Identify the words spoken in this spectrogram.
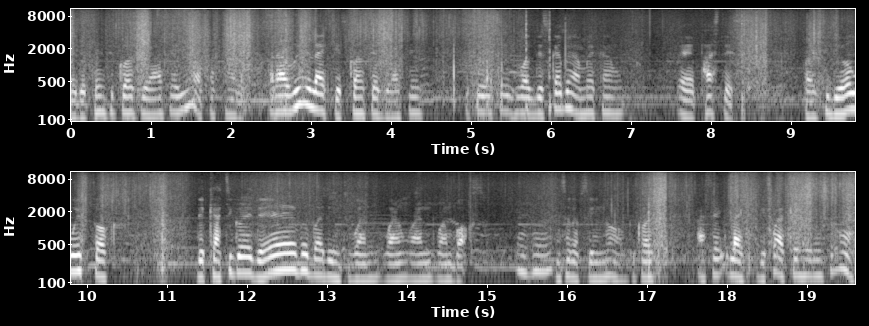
know, the Pentecost, yeah, I said, you are talking about. But I really like his concept. I think so, so he was describing American uh, pastors. But see, they always talk, they categorize everybody into one, one, one, one box Mhm. instead of saying no. Because I say, like, before I came here, they say, oh,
